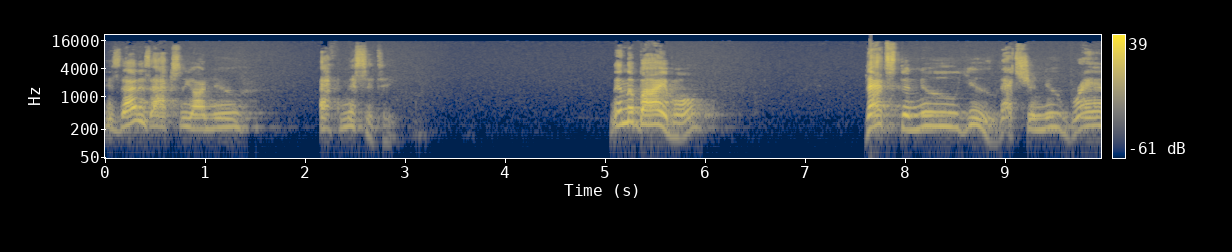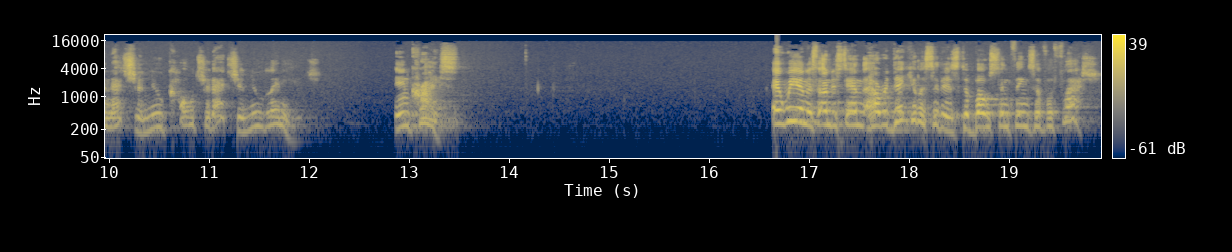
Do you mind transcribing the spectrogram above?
is that is actually our new ethnicity. In the Bible, that's the new you. That's your new brand. That's your new culture. That's your new lineage in Christ. And we understand how ridiculous it is to boast in things of the flesh.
